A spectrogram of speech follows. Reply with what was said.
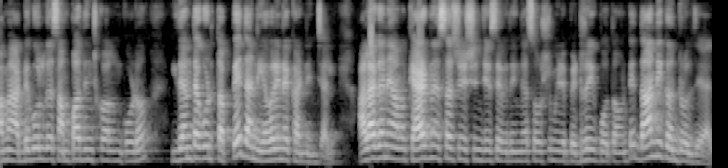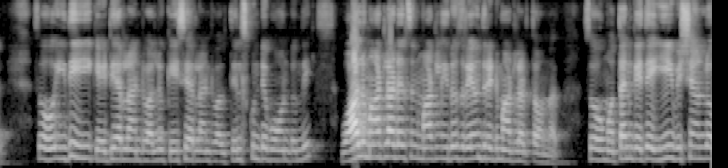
ఆమె అడ్డగోలుగా సంపాదించుకోవాలనుకోవడం ఇదంతా కూడా తప్పే దాన్ని ఎవరైనా ఖండించాలి. అలాగని ఆమె క్యారెక్టర్ అసాసినేషన్ చేసే విధంగా సోషల్ మీడియా పెట్టరేగిపోతూ ఉంటే దాన్ని కంట్రోల్ చేయాలి. సో ఇది కేటీఆర్ లాంటి వాళ్ళు కేసీఆర్ లాంటి వాళ్ళు తెలుసుకుంటే బాగుంటుంది. వాళ్ళు మాట్లాడాల్సిన మాటలు ఈరోజు రేవంత్ రెడ్డి మాట్లాడుతూ ఉన్నారు. సో మొత్తానికైతే ఈ విషయంలో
